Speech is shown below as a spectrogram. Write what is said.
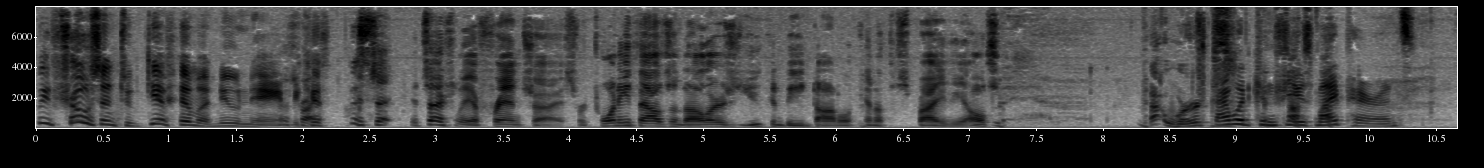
we've chosen to give him a new name That's because right. this It's, a, it's actually a franchise. For twenty thousand dollars, you can be Donald Kenneth Spivey. Also, That works. That would confuse my parents.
